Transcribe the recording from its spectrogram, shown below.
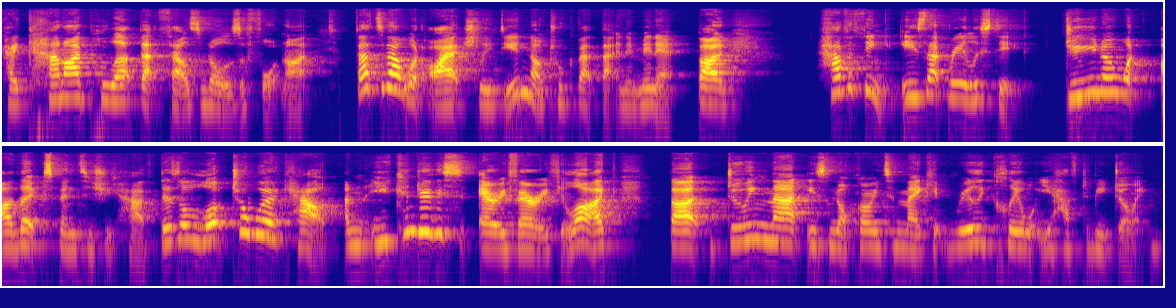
Okay, can I pull out that $1,000 a fortnight? That's about what I actually did, and I'll talk about that in a minute. But have a think is that realistic? Do you know what other expenses you have? There's a lot to work out, and you can do this airy fairy if you like, but doing that is not going to make it really clear what you have to be doing.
